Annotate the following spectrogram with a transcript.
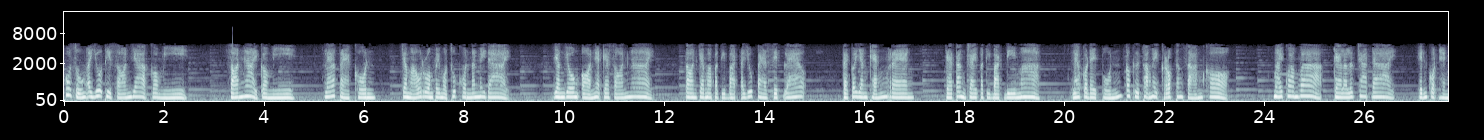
ผู้สูงอายุที่สอนยากก็มี สอนง่ายก็มี แล้วแต่คนจะเหมารวมไปหมดทุกคนนั้นไม่ได้ อย่างโยมอ่อนเนี่ยแกสอนง่าย ตอนแกมาปฏิบัติอายุแปดสิบแล้ว แต่ก็ยังแข็งแรง แกตั้งใจปฏิบัติดีมาก แล้วก็ได้ผลก็คือทำให้ครบทั้งสามข้อ หมายความว่า แกระลึกชาติได้ เห็นกฎแห่ง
